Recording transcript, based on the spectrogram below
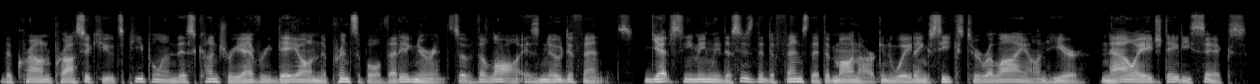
the Crown prosecutes people in this country every day on the principle that ignorance of the law is no defense. Yet seemingly this is the defense that the monarch in waiting seeks to rely on here. Now aged 86,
